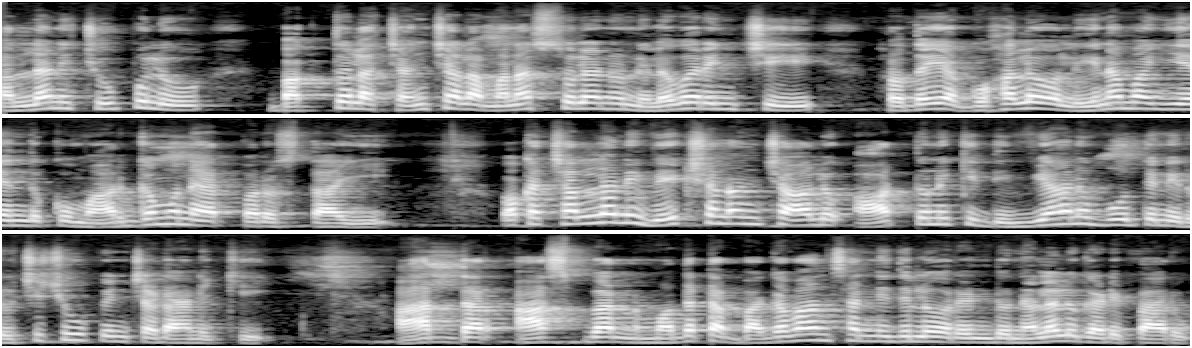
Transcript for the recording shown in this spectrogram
చల్లని చూపులు భక్తుల చంచల మనస్సులను నిలువరించి హృదయ గుహలో లీనమయ్యేందుకు మార్గము నేర్పరుస్తాయి. ఒక చల్లని వీక్షణం చాలు ఆర్తునికి దివ్యానుభూతిని రుచి చూపించడానికి. ఆర్థర్ ఆస్బర్న్ మొదట భగవాన్ సన్నిధిలో రెండు నెలలు గడిపారు.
